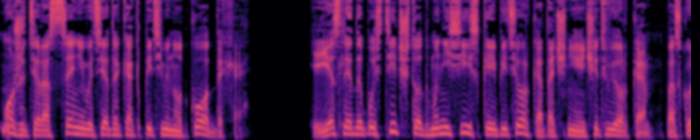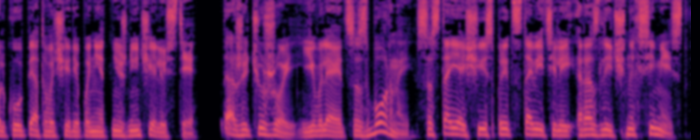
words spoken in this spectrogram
Можете расценивать это как пятиминутку отдыха. Если допустить, что дманисийская пятерка, а точнее четверка, поскольку у пятого черепа нет нижней челюсти, даже чужой, является сборной, состоящей из представителей различных семейств,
